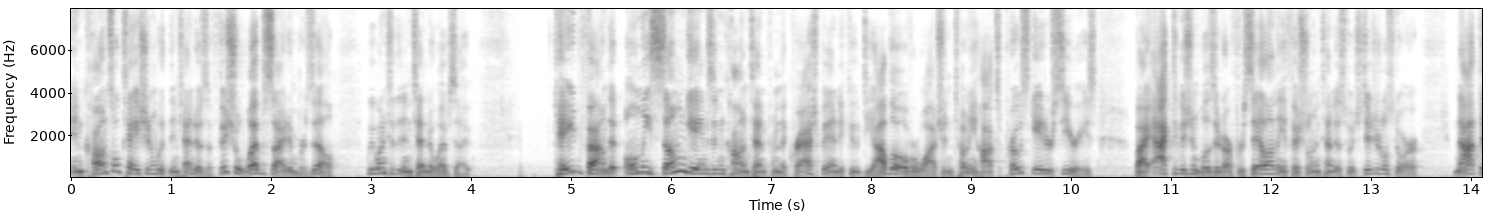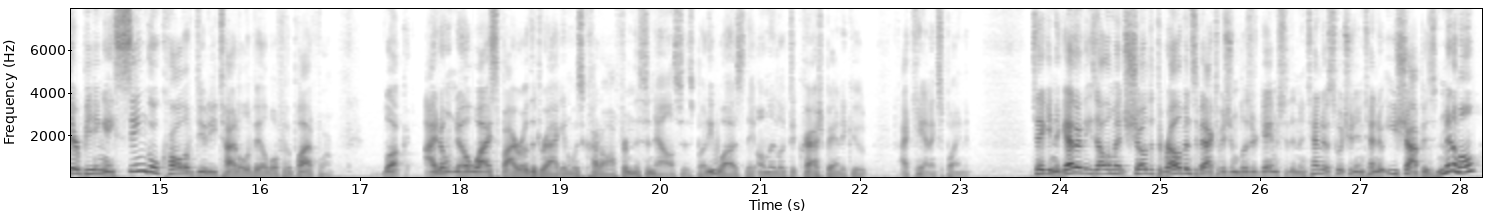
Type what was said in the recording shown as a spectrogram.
In consultation with Nintendo's official website in Brazil, we went to the Nintendo website. Cade found that only some games and content from the Crash Bandicoot, Diablo Overwatch, and Tony Hawk's Pro Skater series by Activision Blizzard are for sale on the official Nintendo Switch digital store, not there being a single Call of Duty title available for the platform. Look, I don't know why Spyro the Dragon was cut off from this analysis, but he was. They only looked at Crash Bandicoot. I can't explain it. Taken together, these elements show that the relevance of Activision Blizzard games to the Nintendo Switch and Nintendo eShop is minimal,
